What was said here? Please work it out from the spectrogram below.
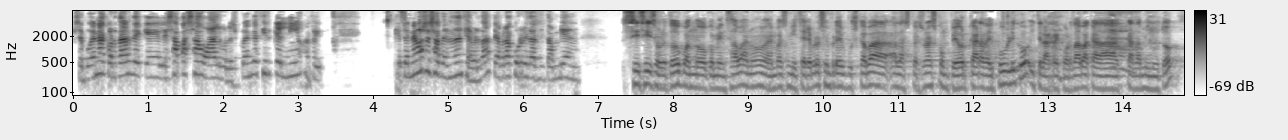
se pueden acordar de que les ha pasado algo, les pueden decir que el niño, en fin, que tenemos esa tendencia, ¿verdad? ¿Te habrá ocurrido a ti también? Sí, sí, sobre todo cuando comenzaba, ¿no? Además, mi cerebro siempre buscaba a las personas con peor cara del público y te las recordaba cada, cada minuto.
